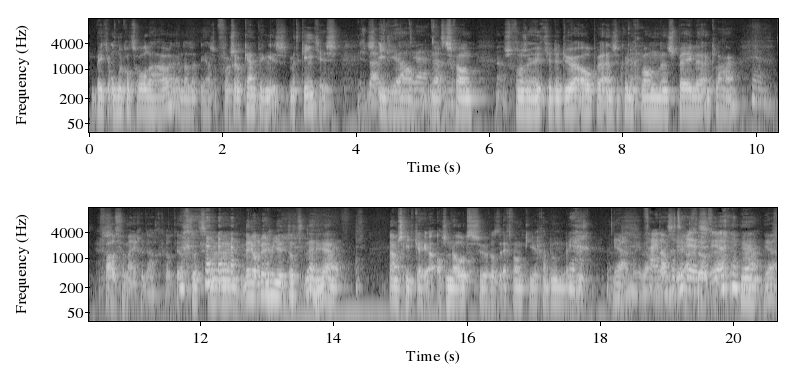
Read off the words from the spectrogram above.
beetje onder controle houden. En dan, ja, voor zo'n camping is met kindjes Is is ideaal. Ja. Net is gewoon Ja. zo van zo'n hutje de deur open en ze kunnen gewoon eh, spelen en klaar. Ja. Fout van mij gedacht, hotel. Dat, eh, nee, op een manier, dat, nee, ja. Nou, misschien, kijk, als nood zullen we dat echt wel een keer gaan doen, denk Ja. ik. Ja, moet je wel Fijn als het er is. Ja. Ja. Ja, ja.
